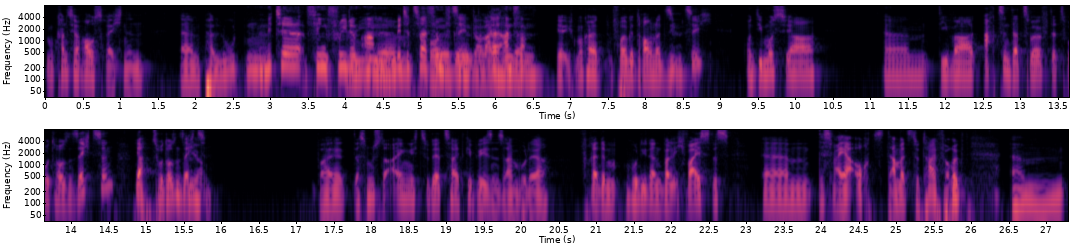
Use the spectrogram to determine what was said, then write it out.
Man kann es ja rausrechnen. Ähm, Paluten. Mitte fing Freedom, an. Freedom, Mitte 2015, Folge glaube ich. Äh, 300. Anfang. Ja, ich, man kann ja Folge 370 und die muss ja, ähm, die war 18.12.2016. Ja, 2016. Weil das müsste eigentlich zu der Zeit gewesen sein, wo der Fredem Hoodie dann, weil ich weiß, dass, ähm, das war ja auch damals total verrückt. Ähm,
